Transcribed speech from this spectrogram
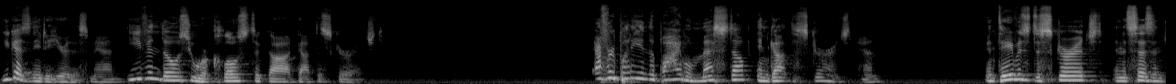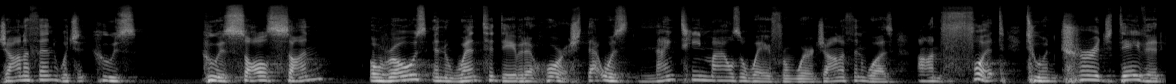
You guys need to hear this, man. Even those who were close to God got discouraged. Everybody in the Bible messed up and got discouraged, man. And David's discouraged, and it says in Jonathan, which who's who is Saul's son, arose and went to David at Horesh. That was 19 miles away from where Jonathan was on foot to encourage David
